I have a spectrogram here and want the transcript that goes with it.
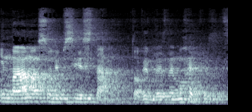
in imamo solipsista. To bi bile zdaj moje pozicije.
